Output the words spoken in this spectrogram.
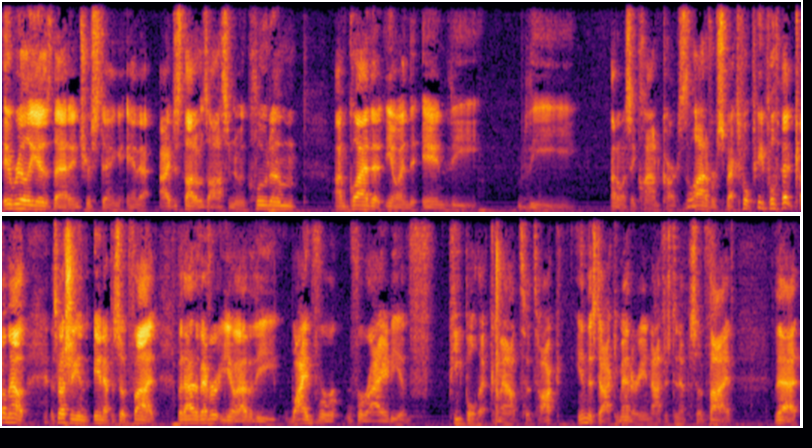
it really is that interesting and i just thought it was awesome to include him. I'm glad that you know in the in the the i don't want to say clown car because there's a lot of respectable people that come out especially in, in episode five but out of every you know out of the wide ver- variety of people that come out to talk in this documentary and not just in episode five that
